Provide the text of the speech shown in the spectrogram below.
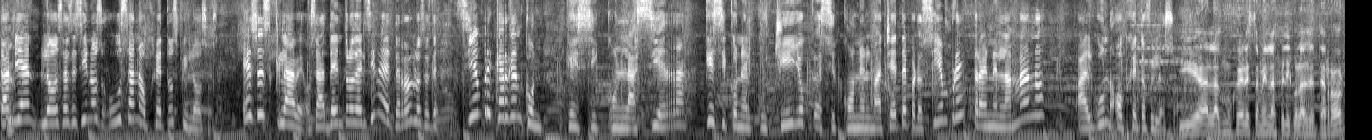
También los asesinos usan objetos filosos. Eso es clave. O sea, dentro del cine de terror, los ase- siempre cargan con que si con la sierra, que si con el cuchillo, que si con el machete, pero siempre traen en la mano algún objeto filoso. Y a las mujeres también las películas de terror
